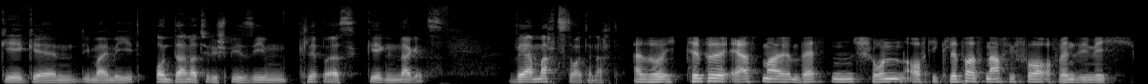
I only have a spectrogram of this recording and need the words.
gegen die Miami Heat und dann natürlich Spiel 7, Clippers gegen Nuggets. Wer macht's heute Nacht? Also ich tippe erstmal im Westen schon auf die Clippers nach wie vor, auch wenn sie mich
